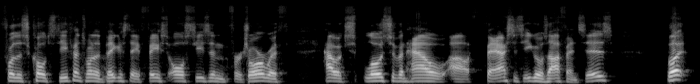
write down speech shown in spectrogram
for this Colts defense, one of the biggest they faced all season for sure, with how explosive and how uh, fast this Eagles offense is. But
